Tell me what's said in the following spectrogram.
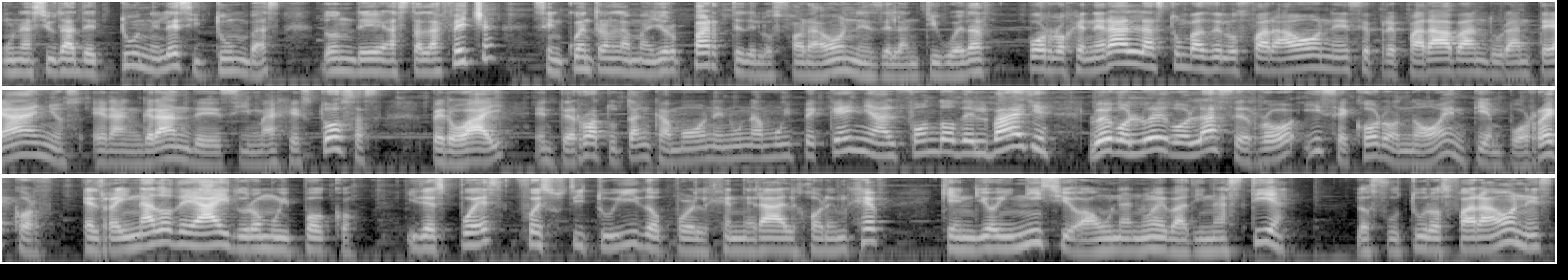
una ciudad de túneles y tumbas donde hasta la fecha se encuentran la mayor parte de los faraones de la antigüedad. Por lo general las tumbas de los faraones se preparaban durante años, eran grandes y majestuosas, pero Ay enterró a Tutankamón en una muy pequeña al fondo del valle, luego luego la cerró y se coronó en tiempo récord. El reinado de Ay duró muy poco, y después fue sustituido por el general Horemheb, quien dio inicio a una nueva dinastía. Los futuros faraones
